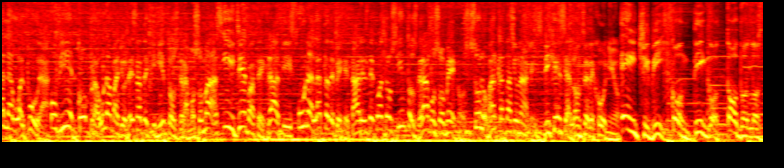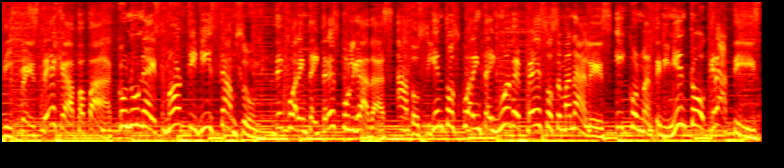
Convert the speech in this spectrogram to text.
Lala o Alpura. O bien compra una mayonesa de 500 gramos o más y llévate gratis una lata de vegetales de 400 gramos o menos. Solo marcas nacionales. Vigencia al 11 de junio. HB, contigo todos los días. Festeja, papá, con una Smart TV Samsung de 43 pulgadas a 249 pesos semanales y con mantenimiento gratis.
